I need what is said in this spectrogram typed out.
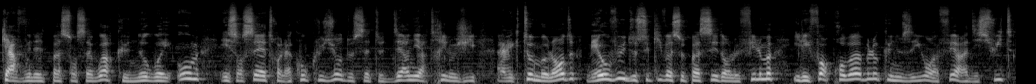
car vous n'êtes pas sans savoir que No Way Home est censé être la conclusion de cette dernière trilogie avec Tom Holland, mais au vu de ce qui va se passer dans le film, il est fort probable que nous ayons affaire à des suites.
